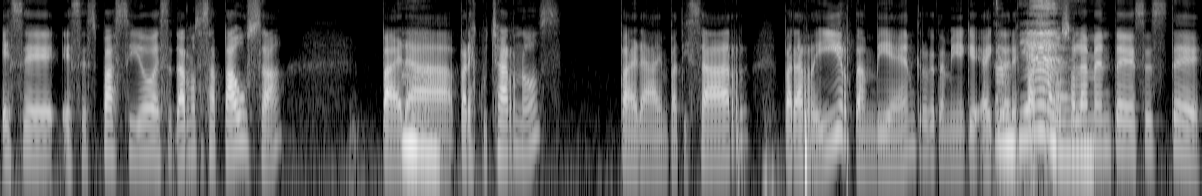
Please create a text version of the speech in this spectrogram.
ese, ese espacio, ese, darnos esa pausa para, mm. para escucharnos, para empatizar, para reír también. Creo que también hay que, hay que dar espacio. No solamente es este.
